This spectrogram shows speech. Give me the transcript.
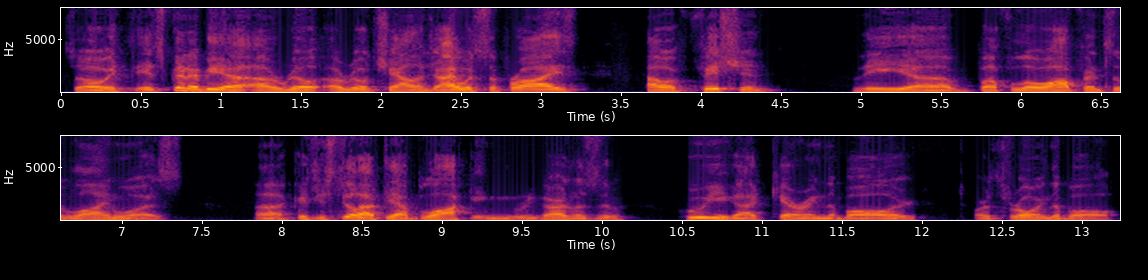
So it, it's going to be a, a, real a real challenge. I was surprised how efficient the uh, Buffalo offensive line was Uh, because uh, you still have to have blocking regardless of who you got carrying the ball or, or throwing the ball.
